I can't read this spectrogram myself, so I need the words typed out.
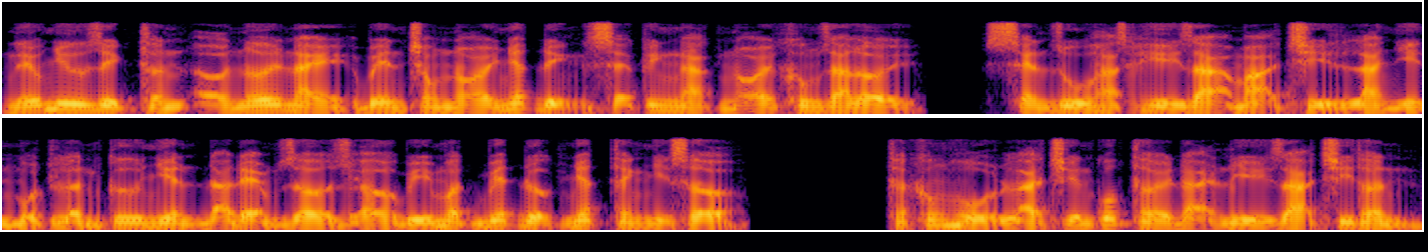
Nếu như dịch thần ở nơi này bên trong nói nhất định sẽ kinh ngạc nói không ra lời xén dù hạt hy dạ mạ chỉ là nhìn một lần cư nhiên đã đẻm dở dở ở bí mật biết được nhất thanh nhị sở. Thật không hổ là chiến quốc thời đại nhị dạ chi thần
